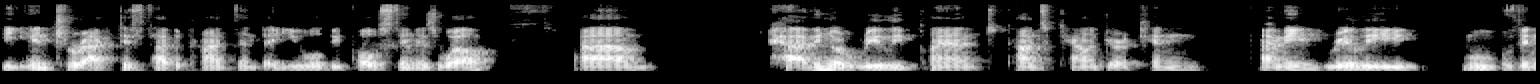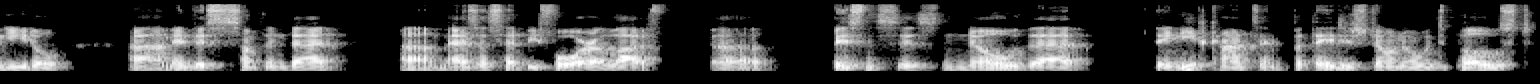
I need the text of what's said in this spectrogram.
the interactive type of content that you will be posting as well. Um, having a really planned content calendar can, I mean, really move the needle. Um, and this is something that, um, as I said before, a lot of uh, businesses know that they need content, but they just don't know what to post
